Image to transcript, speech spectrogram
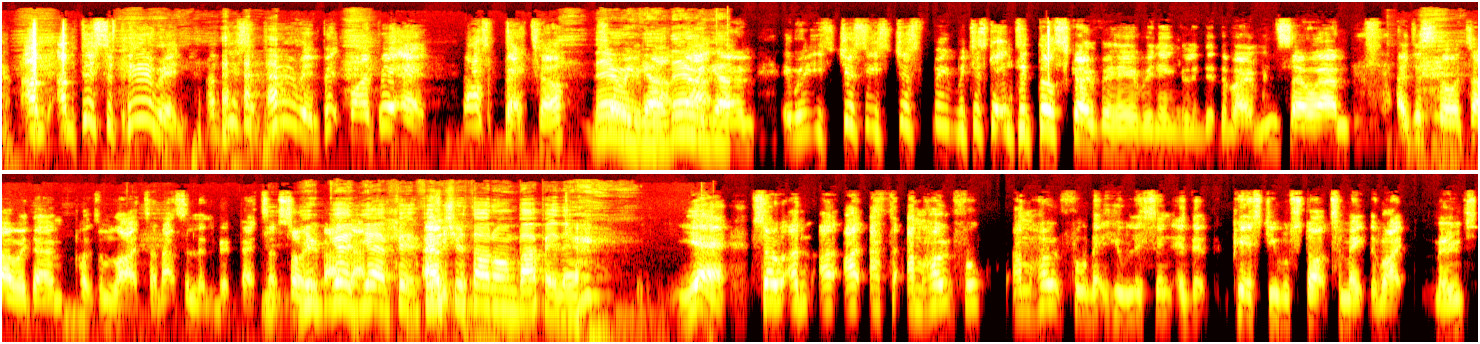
I'm, I'm disappearing. I'm disappearing bit by bit. Ed. That's better. There Sorry we go. There that. we go. Um, it, it's just, it's just, we're just getting to dusk over here in England at the moment. So um, I just thought I would um, put some light on. That's a little bit better. Sorry You're about good. that. Yeah, finish um, your thought on Mbappe there. Yeah. So um, I, I, I am hopeful. I'm hopeful that he'll listen and that PSG will start to make the right moves.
